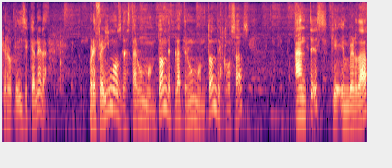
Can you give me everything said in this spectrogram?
que es lo que dice Canela. Preferimos gastar un montón de plata en un montón de cosas antes que en verdad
